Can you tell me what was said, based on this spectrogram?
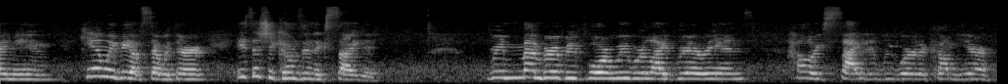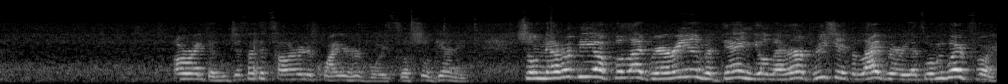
I mean, can we be upset with her? He says she comes in excited. Remember before we were librarians, how excited we were to come here? All right, then, we just have to tell her to quiet her voice so she'll get it. She'll never be a full librarian, but dang, you'll let her appreciate the library. That's what we work for.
